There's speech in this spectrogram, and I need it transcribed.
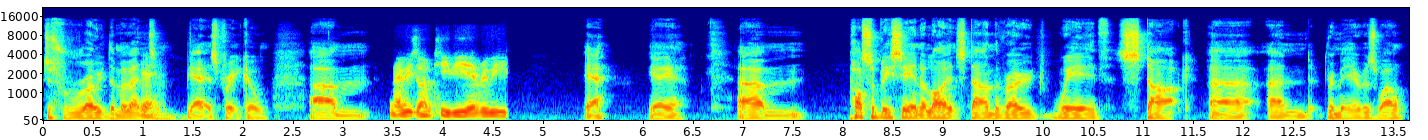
just rode the momentum. Yeah, it's pretty cool. Um, now he's on TV every week. yeah, yeah, yeah. Um, possibly see an alliance down the road with Stark uh, and Ramier as well.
